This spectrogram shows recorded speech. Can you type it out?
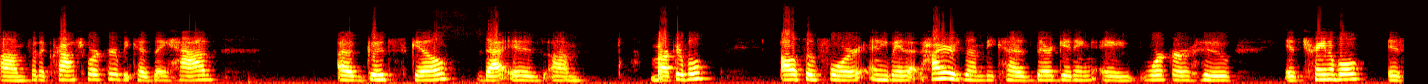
um, for the craft worker because they have a good skill that is um, marketable. Also for anybody that hires them because they're getting a worker who is trainable, is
